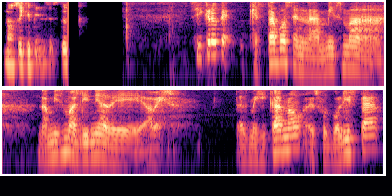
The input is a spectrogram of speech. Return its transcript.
No sé qué piensas tú. Sí, creo que, que estamos en la misma, la misma línea de, a ver, es mexicano, es futbolista,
